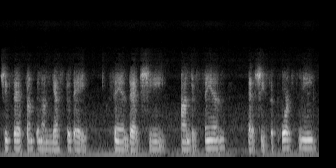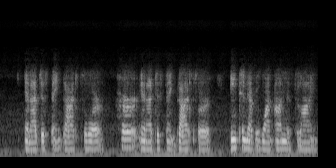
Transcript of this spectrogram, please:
She said something on yesterday saying that she understands, that she supports me. And I just thank God for her, and I just thank God for each and every one on this line.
